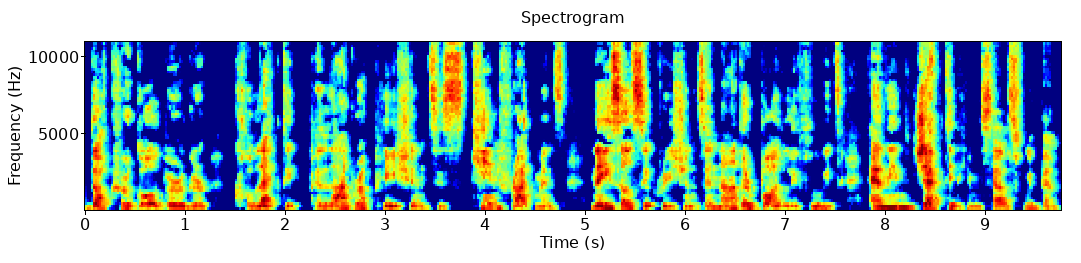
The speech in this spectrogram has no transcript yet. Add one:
Dr. Goldberger collected pellagra patients' skin fragments, nasal secretions, and other bodily fluids and injected himself with them.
